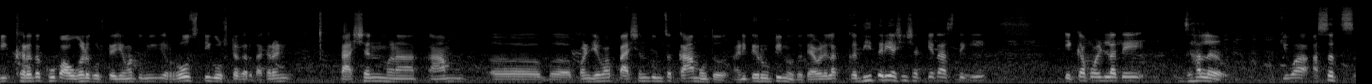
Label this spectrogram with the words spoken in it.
ही खरं तर खूप अवघड गोष्ट आहे. जेव्हा तुम्ही रोज ती गोष्ट करता कारण पॅशन म्हणा काम ब- पण जेव्हा पॅशन तुमचं काम होतं आणि ते रुटीन होतं त्यावेळेला कधीतरी अशी शक्यता असते की एका पॉईंटला ते झालं किंवा असंच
